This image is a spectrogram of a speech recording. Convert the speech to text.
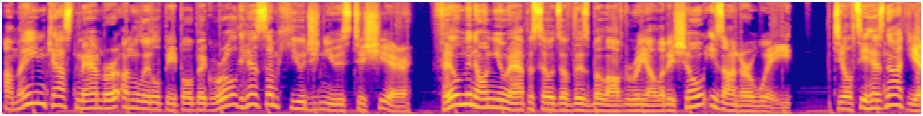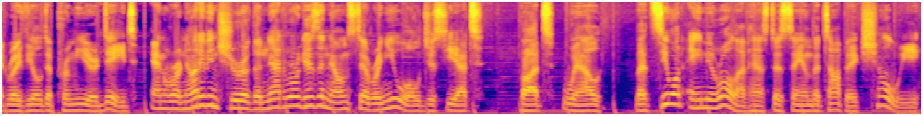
A main cast member on Little People Big World has some huge news to share. Filming on new episodes of this beloved reality show is underway. TLC has not yet revealed a premiere date, and we're not even sure if the network has announced a renewal just yet. But, well, let's see what Amy Roloff has to say on the topic, shall we?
